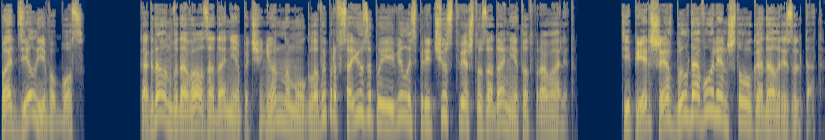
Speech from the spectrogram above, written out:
Поддел его босс. Когда он выдавал задание подчиненному, у главы профсоюза появилось предчувствие, что задание тот провалит. Теперь шеф был доволен, что угадал результат.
